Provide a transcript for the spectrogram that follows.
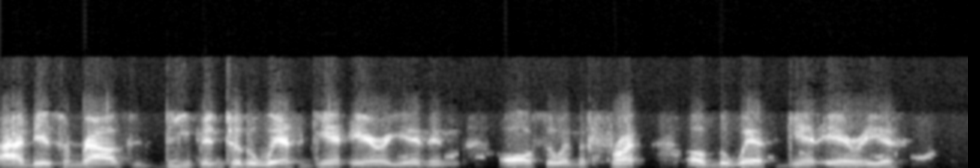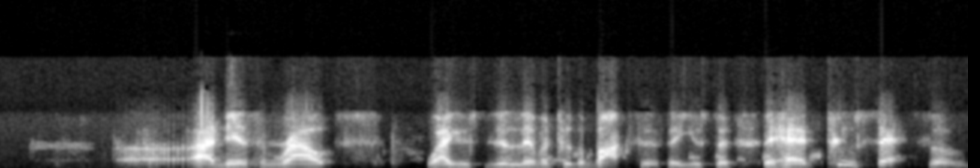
I did some routes deep into the West Ghent area and then also in the front of the West Ghent area. Uh, I did some routes where I used to deliver to the boxes. They used to they had two sets of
